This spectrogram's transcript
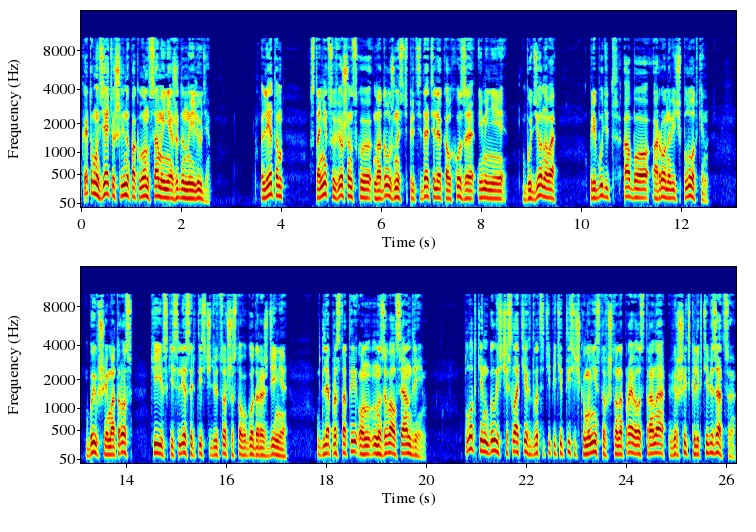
К этому зятю шли на поклон самые неожиданные люди. Летом в станицу Вешенскую на должность председателя колхоза имени Буденова прибудет Або Аронович Плоткин, бывший матрос, киевский слесарь 1906 года рождения. Для простоты он назывался Андреем. Плоткин был из числа тех 25 тысяч коммунистов, что направила страна вершить коллективизацию.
